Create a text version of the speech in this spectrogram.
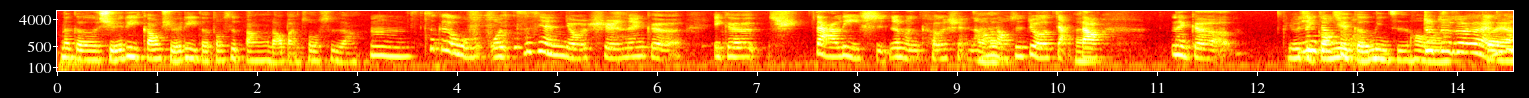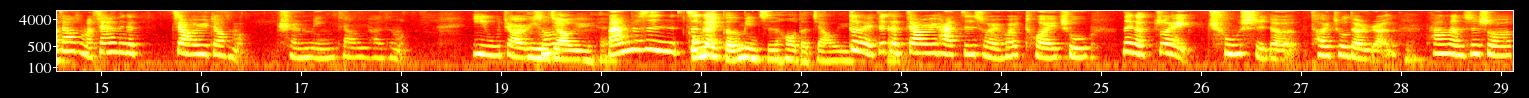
那个学历高、学历的都是帮老板做事啊。嗯，这个我我之前有学那个一个大历史这门科学，然后老师就有讲到那个。尤其工业革命之后。对对对对，那个叫什么？现在那个教育叫什么？全民教育还是什么？义务教育，义务教育，反正就是这个革命之后的教育。对，这个教育它之所以会推出那个最初始的推出的人，嗯、他们是说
